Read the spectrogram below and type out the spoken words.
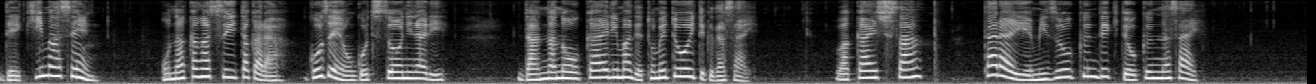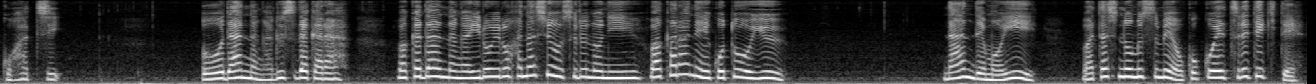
できません。お腹が空いたから午前をごちそうになり、旦那のお帰りまで止めておいてください。若い主さん、たらいへ水を汲んできておくんなさい。五八。大旦那が留守だから、若旦那がいろいろ話をするのにわからねえことを言う。何でもいい。私の娘をここへ連れてきて、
